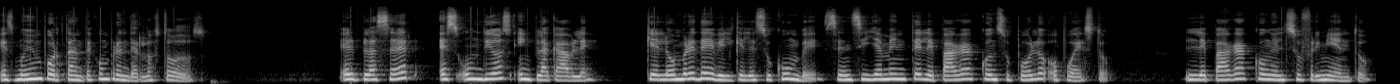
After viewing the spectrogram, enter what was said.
es muy importante comprenderlos todos. El placer es un Dios implacable, que el hombre débil que le sucumbe sencillamente le paga con su polo opuesto, le paga con el sufrimiento,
